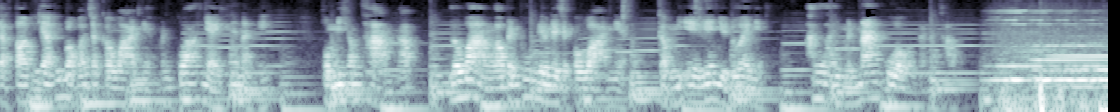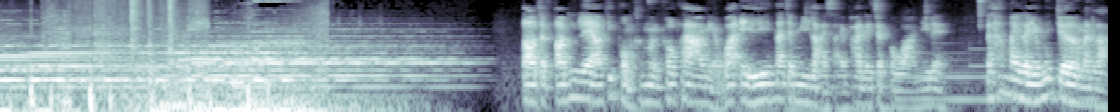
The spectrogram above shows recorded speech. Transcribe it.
จากตอนที่แล้วที่บอกว่าจักรวาลเนี่ยมันกว้างใหญ่แค่ไหน ผมมีคำถามครับ ระหว่างเราเป็นผู้เดียวในจักรวาลเนี่ยกับมีเอเลี่ยนอยู่ด้วยเนี่ยอะไรมันน่ากลัวกว่ากันนะครับ ต่อจากตอนที่แล้วที่ผมคำนวณคร่าวๆเนี่ยว่าเอเลี่ยนน่าจะมีหลายสายพันธุ์ในจักรวาลนี้เลย แล้วทำไมเรายังไม่เจอมันล่ะ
